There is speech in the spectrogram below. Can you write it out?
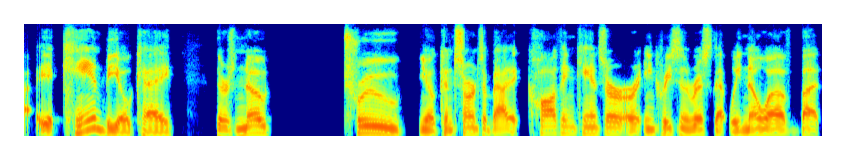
uh, it can be okay. There's no true you know concerns about it causing cancer or increasing the risk that we know of, but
